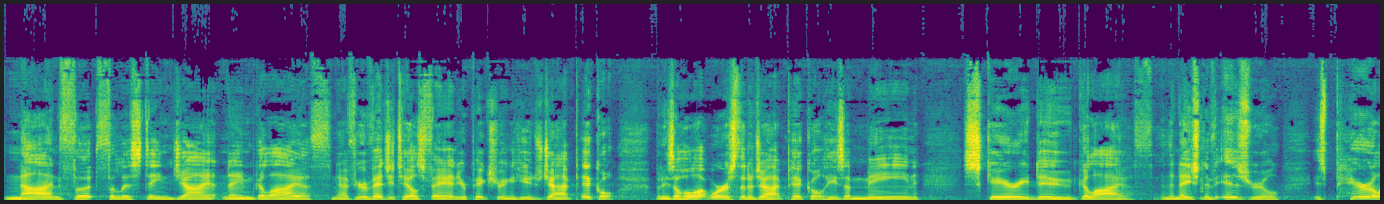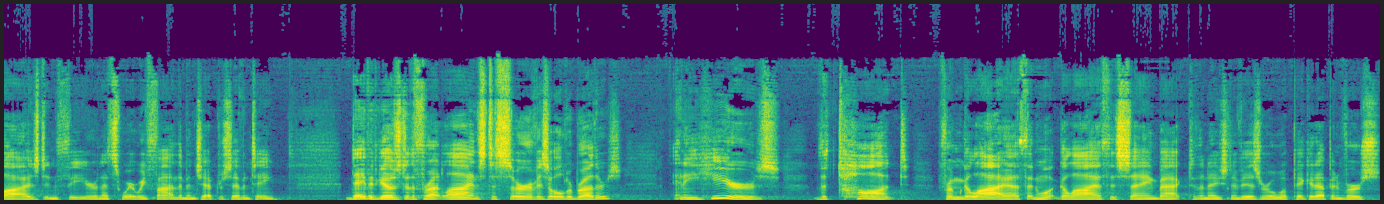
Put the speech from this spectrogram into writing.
nine foot Philistine giant named Goliath. Now, if you're a VeggieTales fan, you're picturing a huge giant pickle, but he's a whole lot worse than a giant pickle. He's a mean, scary dude, Goliath. And the nation of Israel is paralyzed in fear, and that's where we find them in chapter 17. David goes to the front lines to serve his older brothers, and he hears the taunt from Goliath and what Goliath is saying back to the nation of Israel. We'll pick it up in verse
